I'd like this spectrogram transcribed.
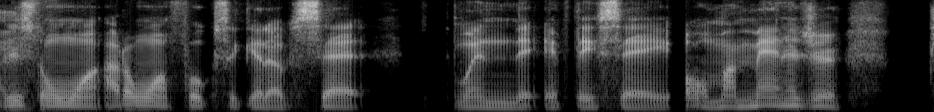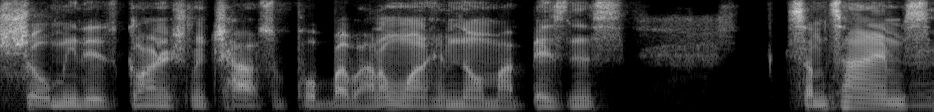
I hmm just don't want I don't want folks to get upset when they, if they say, oh, my manager showed me this garnishment child support, blah, blah. I don't want him knowing my business. Sometimes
